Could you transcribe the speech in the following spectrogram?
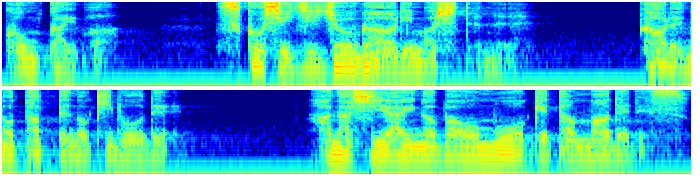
今回は少し事情がありましてね。彼のたっての希望で話し合いの場を設けたまでです。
